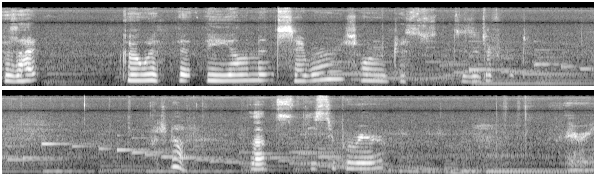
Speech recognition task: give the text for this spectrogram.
Does that go with the, the Element Sabers, or just is it different? I don't know. That's the super rare very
